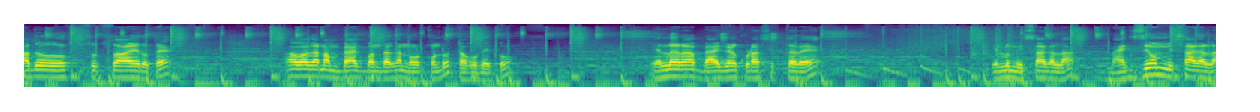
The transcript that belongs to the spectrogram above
ಅದು ಸುತ್ತಾ ಇರುತ್ತೆ. ಆವಾಗ ನಮ್ಮ ಬ್ಯಾಗ್ ಬಂದಾಗ ನೋಡಿಕೊಂಡು ತಗೋಬೇಕು. ಎಲ್ಲರ ಬ್ಯಾಗ್ಗಳು ಕೂಡ ಸಿಗ್ತವೆ. ಎಲ್ಲೂ ಮಿಸ್ ಆಗಲ್ಲ. ಮ್ಯಾಕ್ಸಿಮಮ್ ಮಿಸ್ ಆಗಲ್ಲ.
